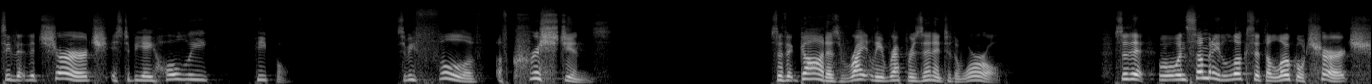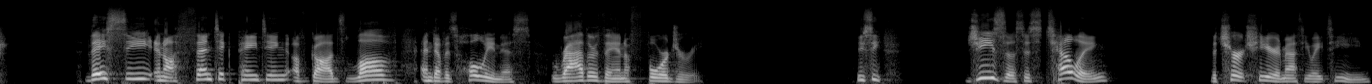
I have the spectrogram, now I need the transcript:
See, the, the church is to be a holy people, to be full of, of Christians, so that God is rightly represented to the world. So that when somebody looks at the local church, they see an authentic painting of God's love and of his holiness rather than a forgery. You see, Jesus is telling the church here in Matthew 18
